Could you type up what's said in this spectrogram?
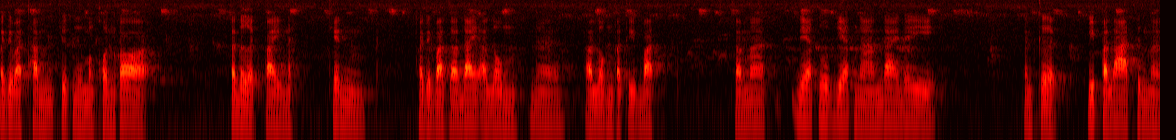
ปฏิบัติธรรมจุดหนึ่งบางคนก็ตะเดิดไปนะเช่นปฏิบัติเราได้อารมณ์นะอารมณ์ปฏิบัติ สามารถแยกรูปแยกนามได้ได้ มันเกิดวิปลาสขึ้นมา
